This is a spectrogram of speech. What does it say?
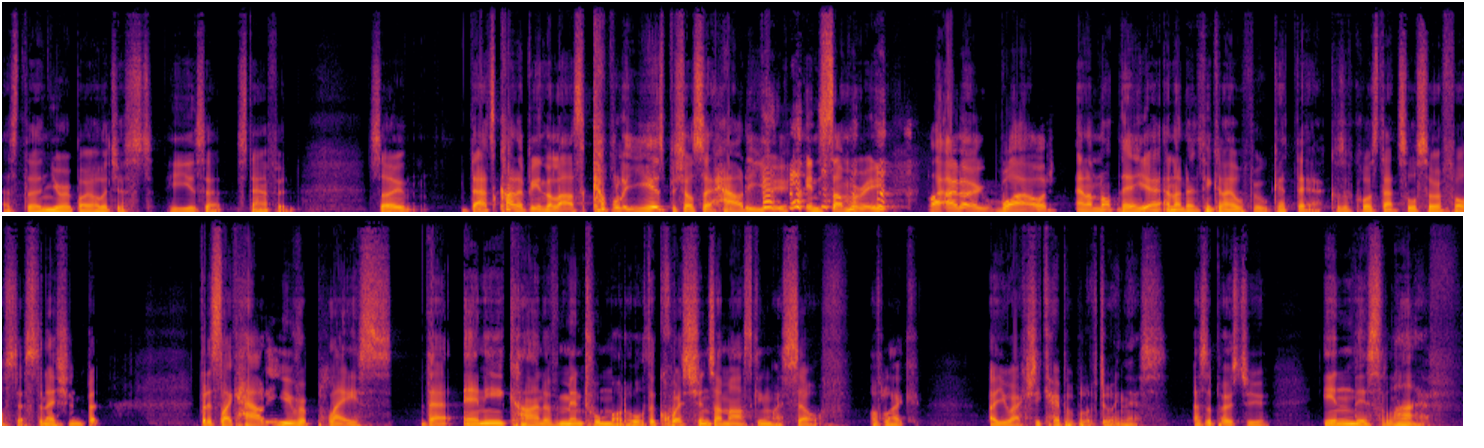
as the neurobiologist he is at Stanford. So that's kind of been the last couple of years, Michelle. So how do you, in summary, like I know, wild, and I'm not there yet, and I don't think I will get there because, of course, that's also a false destination. But but it's like, how do you replace that any kind of mental model? The questions I'm asking myself of like, are you actually capable of doing this? as opposed to in this life,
